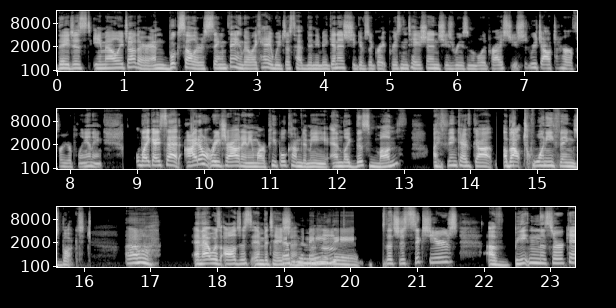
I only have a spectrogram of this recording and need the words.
they just email each other. And booksellers, same thing. They're like, hey, we just had Mindy McGinnis. She gives a great presentation. She's reasonably priced. You should reach out to her for your planning. Like I said, I don't reach out anymore. People come to me. And like this month, I think I've got about 20 things booked. Oh. And that was all just invitation. That's mm-hmm. amazing. Mm-hmm. That's just six years of beating the circuit.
